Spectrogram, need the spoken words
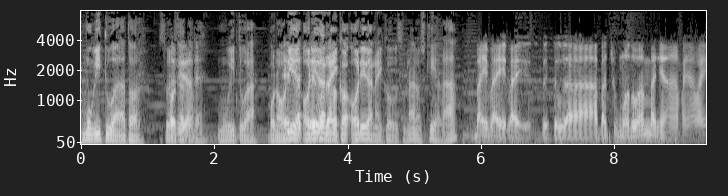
Mugitua dator, zure Hori da. zatere. Mugitua. Bueno, hori, da- hori, da nahiko, hori da nahiko duzuna, noski, ala? Bai, bai, bai, ez da batzuk moduan, baina, baina bai,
